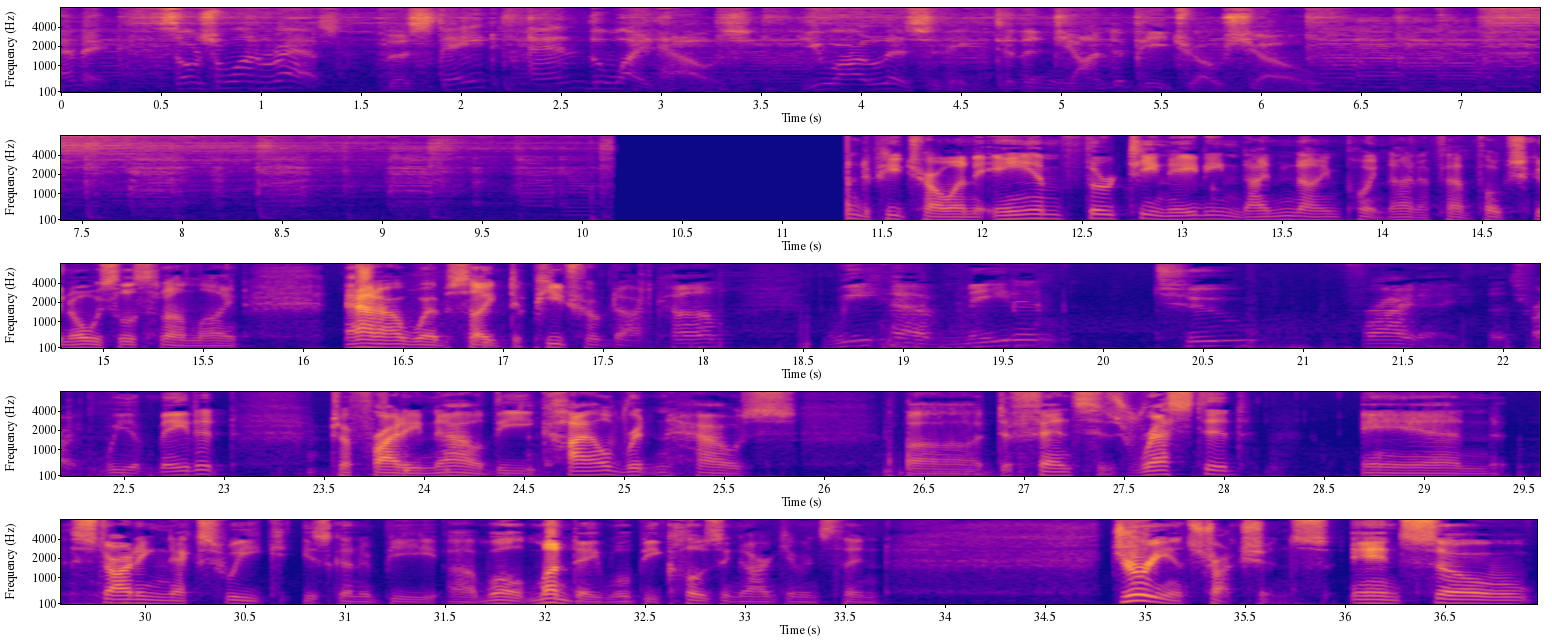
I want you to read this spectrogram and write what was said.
pandemic, social unrest, the state, and the White House. You are listening to The John DePetro Show. John DePetro on AM 1380, 99.9 FM. Folks, you can always listen online at our website, depetro.com. We have made it to Friday. That's right. We have made it to Friday now. The Kyle Rittenhouse uh, defense is rested, and starting next week is going to be, uh, well, Monday will be closing arguments, then jury instructions. And so,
